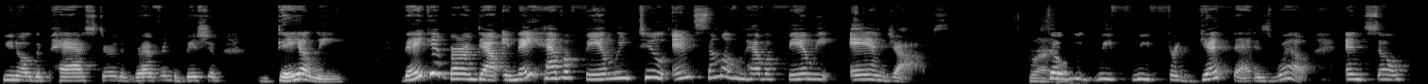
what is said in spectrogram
you know, the pastor, the reverend, the bishop daily, they get burned out and they have a family too. And some of them have a family and jobs. Right. So we, we we forget that as well. And so,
